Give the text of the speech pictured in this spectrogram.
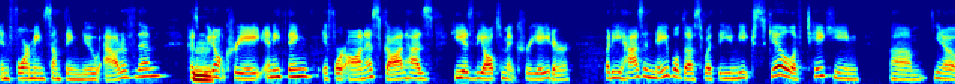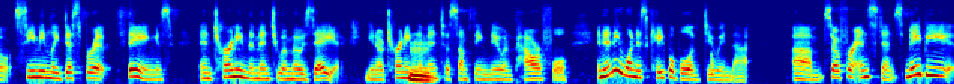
and forming something new out of them because mm. we don't create anything if we're honest god has he is the ultimate creator but he has enabled us with the unique skill of taking um, you know seemingly disparate things and turning them into a mosaic, you know, turning mm. them hmm. into something new and powerful. And anyone is capable of doing that. Um, so, for instance, maybe,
